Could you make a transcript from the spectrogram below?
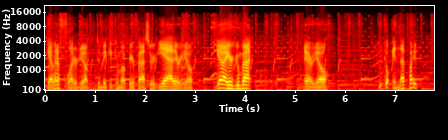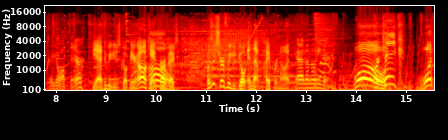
Okay, I'm gonna flutter jump to make it come up here faster. Yeah, there we go. Get out of here, Goombat. There we go. Can we go in that pipe? Can we go up there? Yeah, I think we can just go up here. Oh, okay, Oh. perfect. Wasn't sure if we could go in that pipe or not. Yeah, I don't know either. Whoa! Cake. What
